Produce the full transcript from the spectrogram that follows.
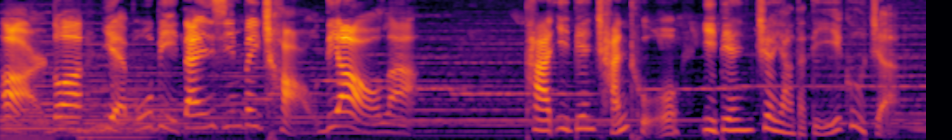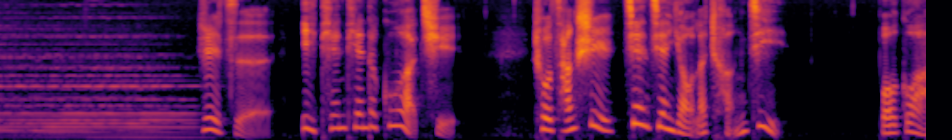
耳朵也不必担心被吵掉了。他一边铲土，一边这样的嘀咕着。日子一天天的过去，储藏室渐渐有了成绩。不过，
